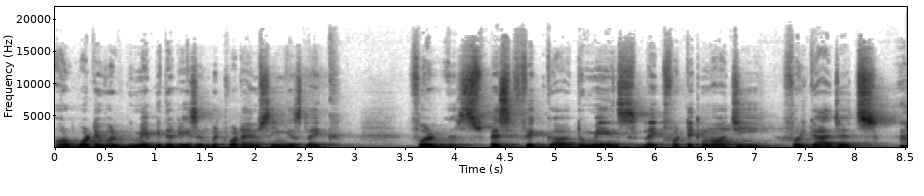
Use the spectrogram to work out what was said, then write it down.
or whatever may be the reason but what i am seeing is like for specific uh, domains like for technology for gadgets hmm.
